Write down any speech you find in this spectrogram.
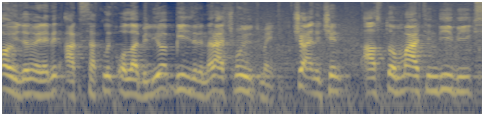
O yüzden öyle bir aksaklık olabiliyor. Bildirimleri açmayı unutmayın. Şu an için Aston Martin DBX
